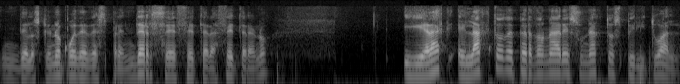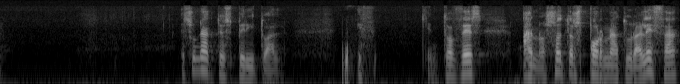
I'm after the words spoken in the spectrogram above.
de los que no puede desprenderse, etcétera, etcétera, ¿no? Y el, acto de perdonar es un acto espiritual. Es un acto espiritual. Y entonces, a nosotros, por naturaleza,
